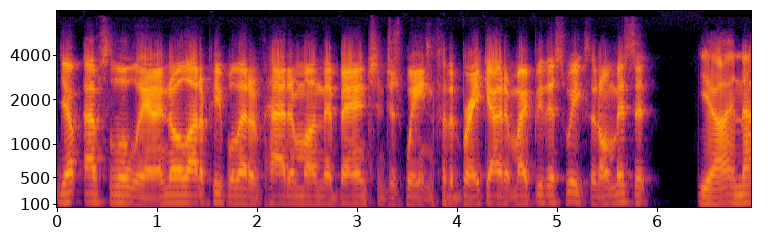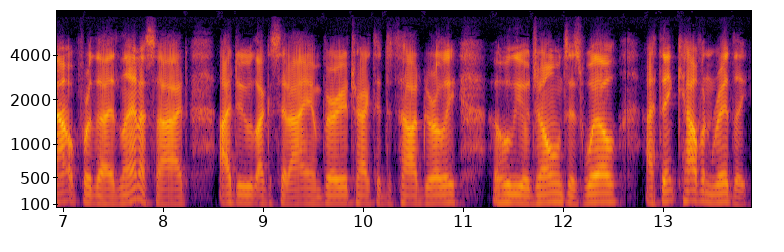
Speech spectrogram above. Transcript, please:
Yep, absolutely. And I know a lot of people that have had him on their bench and just waiting for the breakout. It might be this week, so don't miss it. Yeah, and now for the Atlanta side, I do, like I said, I am very attracted to Todd Gurley, Julio Jones as well. I think Calvin Ridley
